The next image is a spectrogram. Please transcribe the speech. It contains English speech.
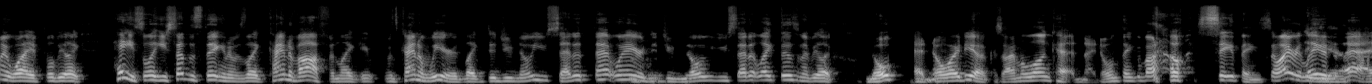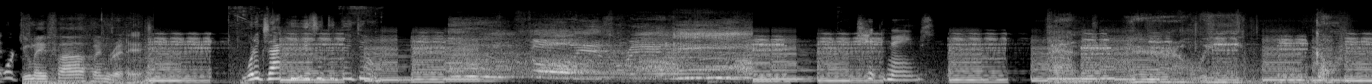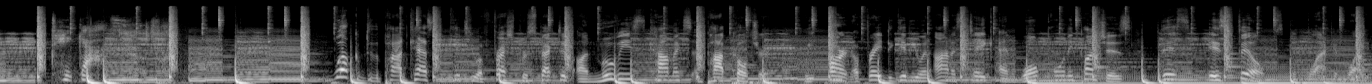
my wife will be like, "Hey, so like you said this thing and it was like kind of off and like it was kind of weird. Like, did you know you said it that way or Mm-hmm. did you know you said it like this?" And I'd be like, "Nope, had no idea because I'm a lunkhead and I don't think about how I say things." So I related to that. You may fire when ready. What exactly is it that they do? Kick names. And here we go. Take ass. Welcome to the podcast that gives you a fresh perspective on movies, comics, and pop culture. We aren't afraid to give you an honest take and won't pull any punches. This is Films in Black and White.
